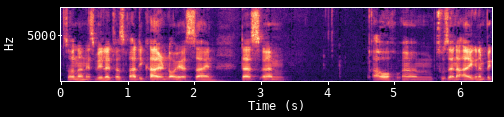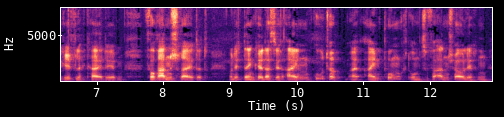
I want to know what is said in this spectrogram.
sondern es will etwas radikal Neues sein, das ähm, auch ähm, zu seiner eigenen Begrifflichkeit eben voranschreitet. Und ich denke, das ist ein guter äh, ein Punkt, um zu veranschaulichen,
